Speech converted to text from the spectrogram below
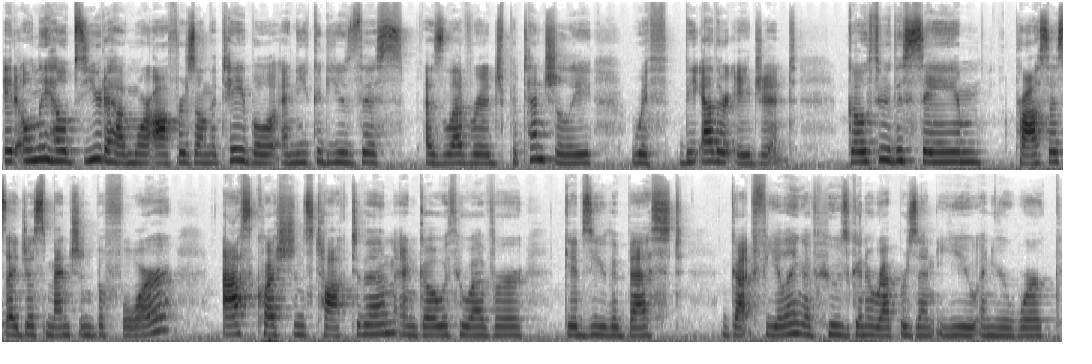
It only helps you to have more offers on the table, and you could use this as leverage potentially with the other agent. Go through the same process I just mentioned before, ask questions, talk to them, and go with whoever gives you the best gut feeling of who's going to represent you and your work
